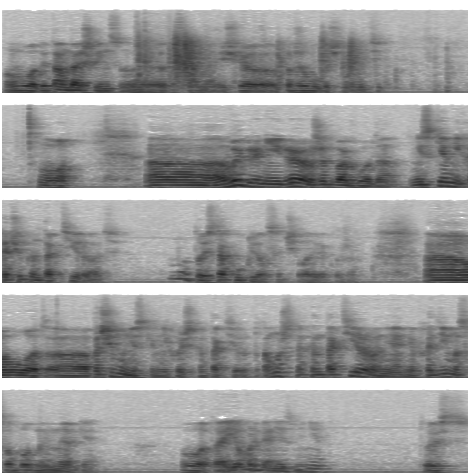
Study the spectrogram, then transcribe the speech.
вот, и там дальше инсу, это самое, еще поджелудочное летит. Вот. А, в игры не играю уже два года. Ни с кем не хочу контактировать. Ну, то есть окуклился человек уже. А, вот. А, почему ни с кем не хочет контактировать? Потому что на контактирование необходима свободная энергия. Вот. А ее в организме нет. То есть,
